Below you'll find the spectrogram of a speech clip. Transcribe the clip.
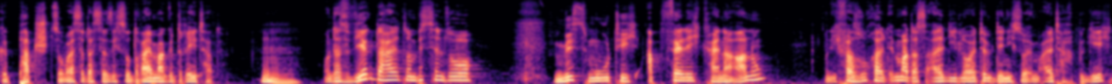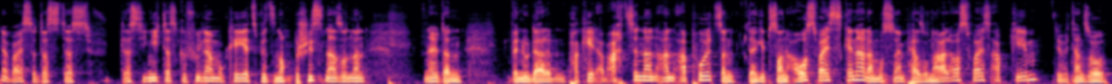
gepatscht, so weißt du, dass er sich so dreimal gedreht hat. Und das wirkte halt so ein bisschen so missmutig, abfällig, keine Ahnung. Und ich versuche halt immer, dass all die Leute, denen ich so im Alltag begegne, weißt du, dass, dass, dass die nicht das Gefühl haben, okay, jetzt wird es noch beschissener, sondern ne, dann, wenn du da ein Paket ab 18 dann an, abholst, dann da gibt es so einen Ausweisscanner, da musst du deinen Personalausweis abgeben. Der wird dann so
